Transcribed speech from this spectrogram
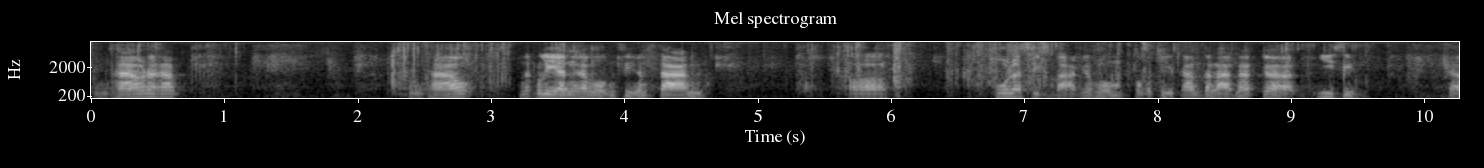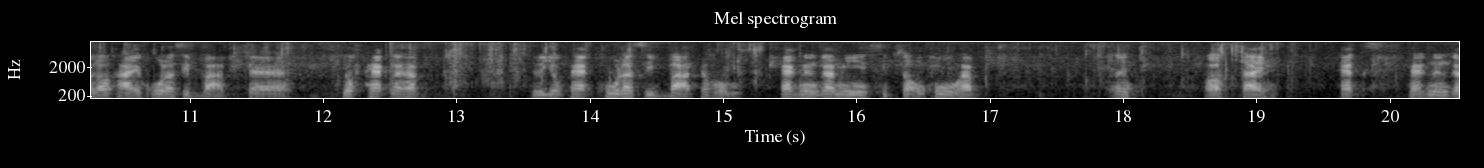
ถุงเท้านะครับถุงเท้านักเรียนครับผมสีน้ำตาลอ่อคู่ละสิบบาทครับผมปกติตามตลาดนัดก็ยี่สิบ แต่เราขายคู่ละสิบบาท แต่ยกแพ็คนะครับคือยกแพ็คคู่ละสิบบาทครับผมแพ็คหนึ่งก็มีสิบสองคู่ครับ เอ้ยอ๋อใช่แพ็คแพ็คหนึ่งก็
